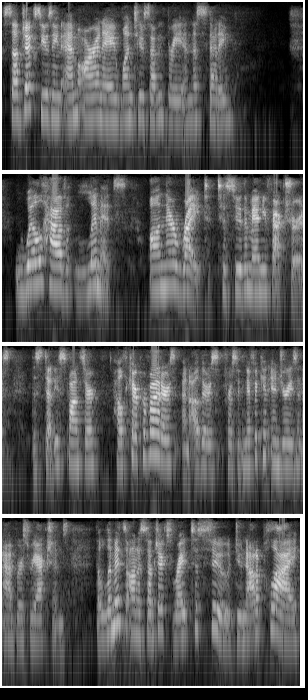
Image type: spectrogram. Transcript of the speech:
Subjects using mRNA 1273 in this study will have limits on their right to sue the manufacturers, the study sponsor, healthcare providers, and others for significant injuries and adverse reactions. The limits on a subject's right to sue do not apply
